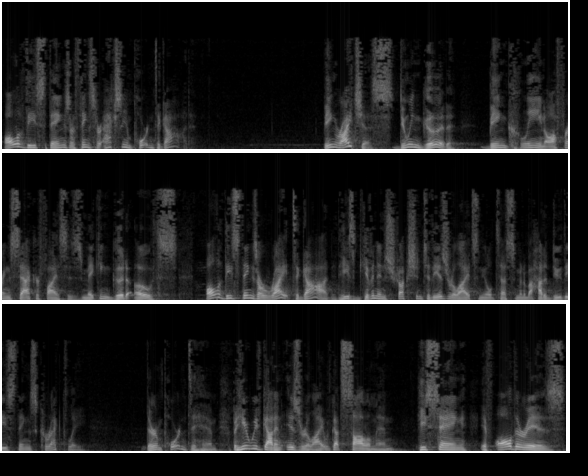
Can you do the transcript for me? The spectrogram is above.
all of these things are things that are actually important to God. Being righteous, doing good, being clean, offering sacrifices, making good oaths. All of these things are right to God. He's given instruction to the Israelites in the Old Testament about how to do these things correctly. They're important to him. But here we've got an Israelite, we've got Solomon. He's saying, if all there is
